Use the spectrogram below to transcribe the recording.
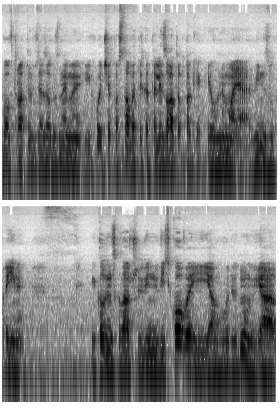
бо втратив зв'язок з ними, і хоче поставити каталізатор, так як його немає. Він з України. І коли він сказав, що він військовий, я говорю, ну я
